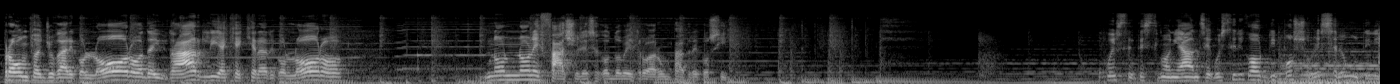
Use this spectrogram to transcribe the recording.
pronto a giocare con loro, ad aiutarli, a chiacchierare con loro. non, non è facile secondo me trovare un padre così. Queste testimonianze, questi ricordi possono essere utili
